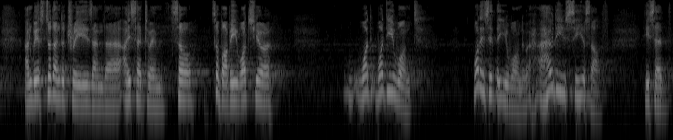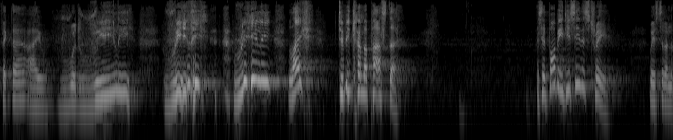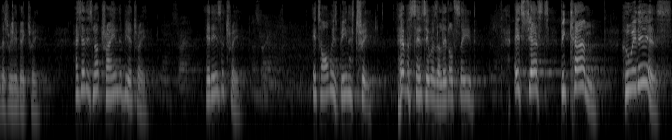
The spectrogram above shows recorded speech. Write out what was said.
And we stood under trees, and uh, I said to him, "So, so Bobby, what's your what? What do you want? What is it that you want? How do you see yourself?" He said, "Victor, I would really, really, really like to become a pastor." I said, "Bobby, do you see this tree?" we stood under this really big tree. I said, It's not trying to be a tree. It is a tree. It's always been a tree, ever since it was a little seed. It's just become who it is.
